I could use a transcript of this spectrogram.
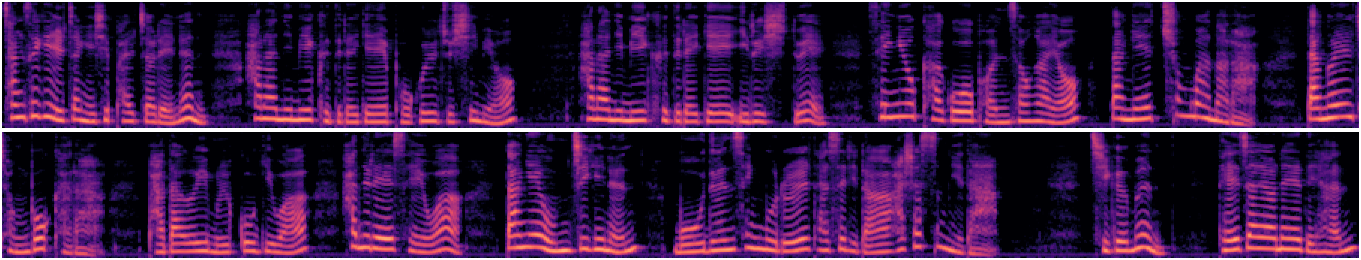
창세기 1장 28절에는 하나님이 그들에게 복을 주시며 하나님이 그들에게 이르시되 생육하고 번성하여 땅에 충만하라 땅을 정복하라 바다의 물고기와 하늘의 새와 땅에 움직이는 모든 생물을 다스리라 하셨습니다. 지금은 대자연에 대한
